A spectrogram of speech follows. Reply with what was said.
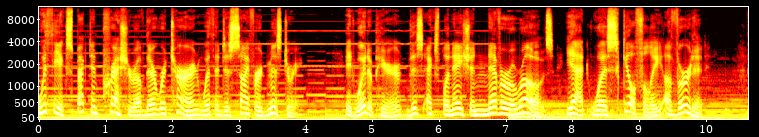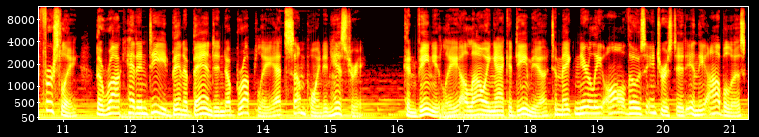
with the expectant pressure of their return with a deciphered mystery. It would appear this explanation never arose, yet was skillfully averted. Firstly, the rock had indeed been abandoned abruptly at some point in history conveniently allowing academia to make nearly all those interested in the obelisk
